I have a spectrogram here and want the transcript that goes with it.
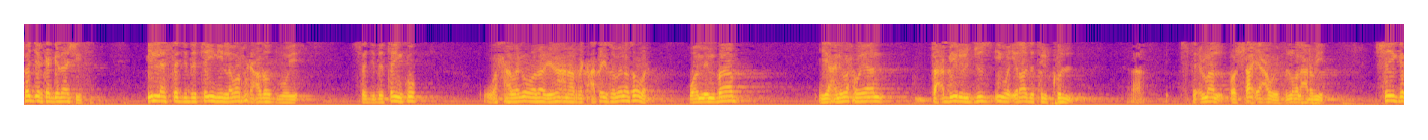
fajarka gadaashiisa ilaa sajdatayni laba ragcadood mooye sajdataynku waxaa laga wadaa bimacnaa rakcatayn somayna soo mare waa min baab yani waxa weeyaan tacbiir اljuزءi wa iraadat اlkul isticmaal oo shaa'ica wey fi luga alcarabiya shayga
